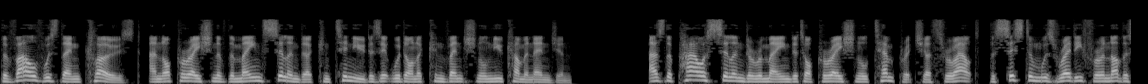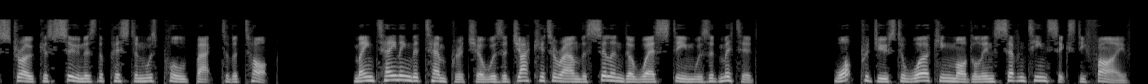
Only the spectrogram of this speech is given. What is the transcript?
The valve was then closed, and operation of the main cylinder continued as it would on a conventional Newcomen engine. As the power cylinder remained at operational temperature throughout, the system was ready for another stroke as soon as the piston was pulled back to the top. Maintaining the temperature was a jacket around the cylinder where steam was admitted. Watt produced a working model in 1765.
